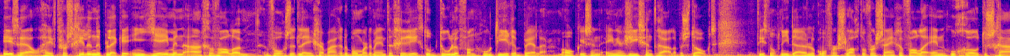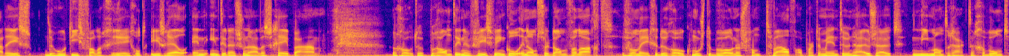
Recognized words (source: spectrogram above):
Israël heeft verschillende plekken in Jemen aangevallen. Volgens het leger waren de bombardementen gericht op doelen van Houthi-rebellen. Ook is een energiecentrale bestookt. Het is nog niet duidelijk of er slachtoffers zijn gevallen en hoe groot de schade is. De Houthis vallen geregeld Israël en internationale schepen aan. Een grote brand in een viswinkel in Amsterdam vannacht. Vanwege de rook moesten bewoners van 12 appartementen hun huis uit. Niemand raakte gewond.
